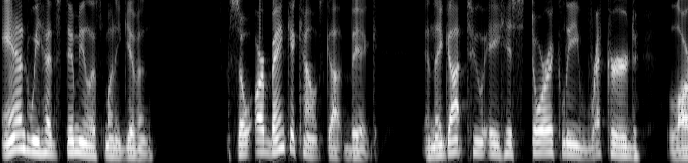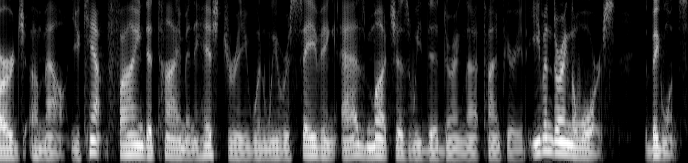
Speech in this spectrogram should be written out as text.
and we had stimulus money given. So our bank accounts got big and they got to a historically record large amount. You can't find a time in history when we were saving as much as we did during that time period, even during the wars, the big ones.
